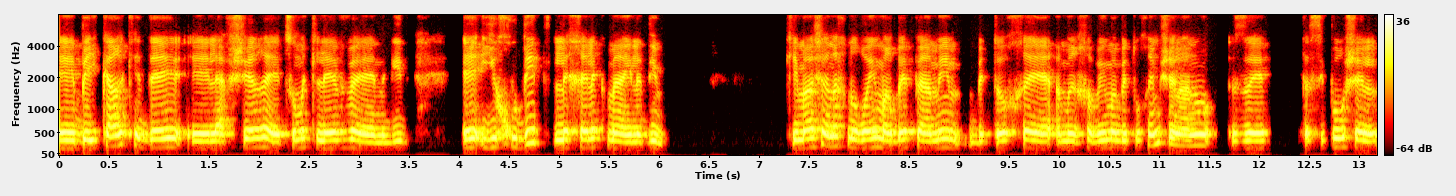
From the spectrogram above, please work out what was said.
אה, בעיקר כדי אה, לאפשר אה, תשומת לב, נגיד, ייחודית לחלק מהילדים. כי מה שאנחנו רואים הרבה פעמים בתוך המרחבים הבטוחים שלנו זה את הסיפור של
